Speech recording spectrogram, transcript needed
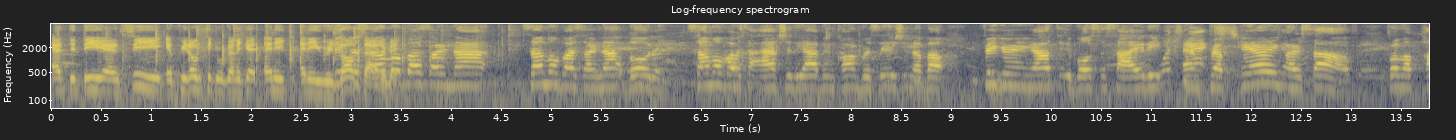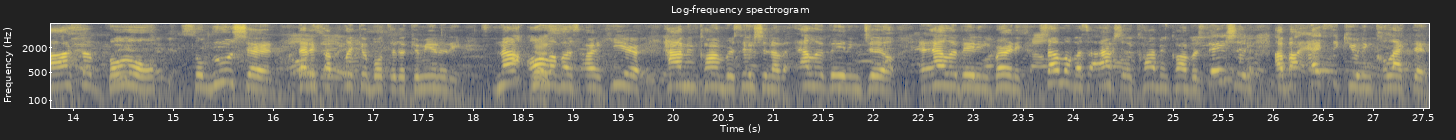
at the DNC if we don't think we're going to get any any results because out of it, some it? of us are not some of us are not voting some of us are actually having conversation about figuring out to evolve society What's and next? preparing ourselves from a possible solution that is applicable to the community not all Yes. of us are here having conversation of elevating Jill and elevating Bernie. Some of us are actually having conversation about executing collective,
